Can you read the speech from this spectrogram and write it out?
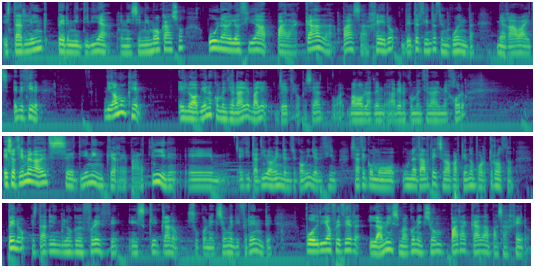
Starlink permitiría en ese mismo caso una velocidad para cada pasajero de 350 megabytes. Es decir, digamos que en los aviones convencionales, ¿vale? Jet, lo que sea, igual, vamos a hablar de aviones convencionales mejor. Esos 100 megabits se tienen que repartir eh, equitativamente, entre comillas, es decir, se hace como una tarta y se va partiendo por trozos. Pero Starlink lo que ofrece es que, claro, su conexión es diferente. Podría ofrecer la misma conexión para cada pasajero.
